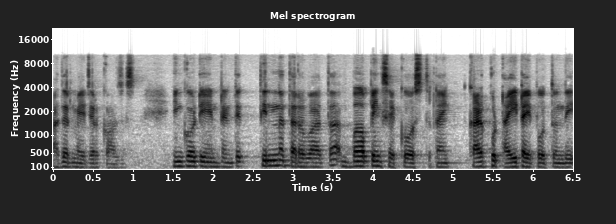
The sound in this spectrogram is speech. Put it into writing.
other major causes ఇంకోటి ఏంటంటే తిన్న తర్వాత బర్పింగ్స్ ఎక్కువ వస్తున్నాయి కడుపు టైట్ అయిపోతుంది.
